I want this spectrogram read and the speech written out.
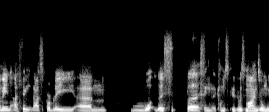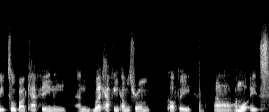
mean, I think that's probably um, what the first thing that comes to people's minds when we talk about caffeine and and where caffeine comes from, coffee, uh, and what it's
